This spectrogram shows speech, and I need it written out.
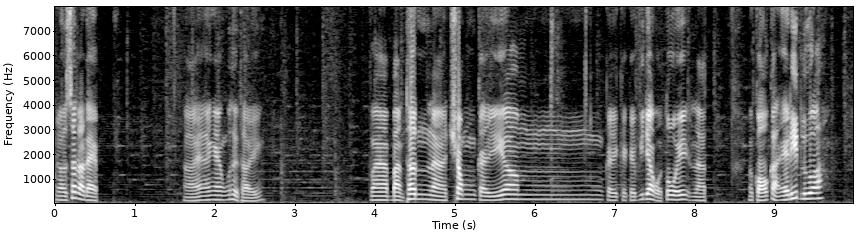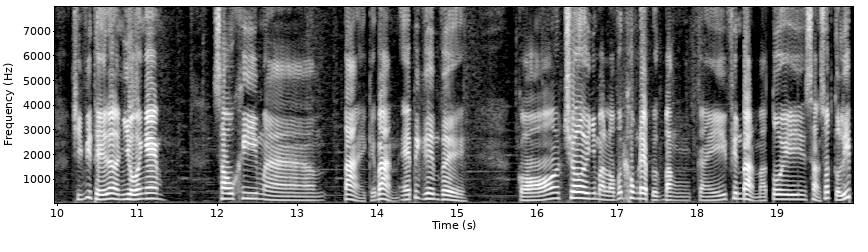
nó rất là đẹp. Đấy, anh em có thể thấy. Và bản thân là trong cái um, cái cái cái video của tôi ấy là nó có cả edit nữa. Chính vì thế là nhiều anh em, sau khi mà tải cái bản Epic Game về, có chơi nhưng mà nó vẫn không đẹp được bằng cái phiên bản mà tôi sản xuất clip.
